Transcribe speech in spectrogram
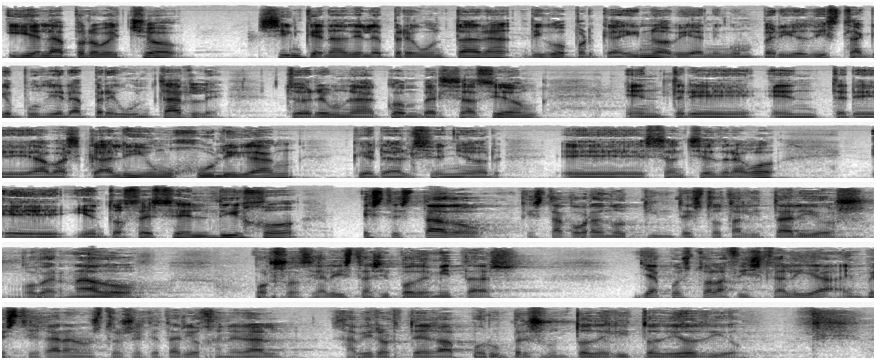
y él aprovechó sin que nadie le preguntara, digo porque ahí no había ningún periodista que pudiera preguntarle. Esto era una conversación entre, entre Abascal y un hooligan que era el señor eh, Sánchez Dragó. Eh, y entonces él dijo... Este Estado que está cobrando tintes totalitarios, gobernado por socialistas y podemitas, ya ha puesto a la Fiscalía a investigar a nuestro secretario general, Javier Ortega, por un presunto delito de odio,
